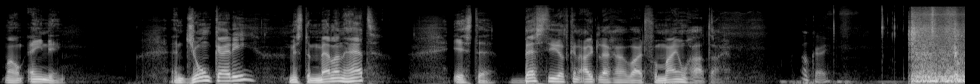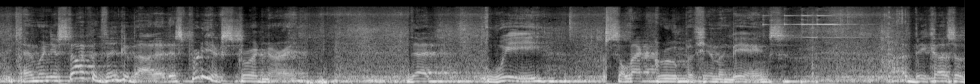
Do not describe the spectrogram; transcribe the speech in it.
maar om één ding. En John Kerry, Mr. Melonhead, is de beste die dat kan uitleggen waar het voor mij om gaat daar. Oké. And when you stop and think about it, it's pretty extraordinary that we, select group of human beings, uh, because of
